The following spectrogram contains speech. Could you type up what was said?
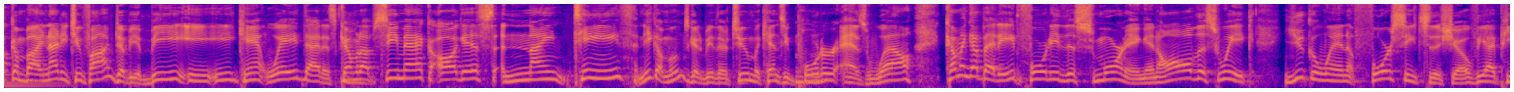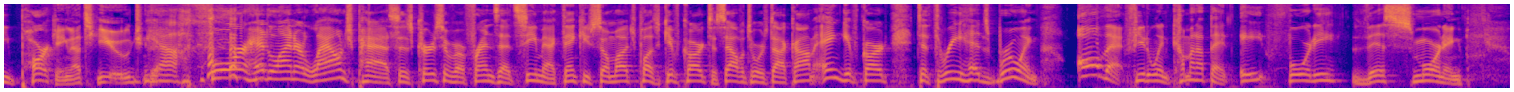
Welcome by 92.5 WBEE. E Can't wait. That is coming up. CMAC, August 19th. Nico Moon's going to be there too. Mackenzie mm-hmm. Porter as well. Coming up at 8.40 this morning and all this week, you can win four seats to the show, VIP parking. That's huge. Yeah. Four headliner lounge passes, courtesy of our friends at CMAC. Thank you so much. Plus, gift card to salvatores.com and gift card to Three Heads Brewing. All that for you to win coming up at 8:40 this morning.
